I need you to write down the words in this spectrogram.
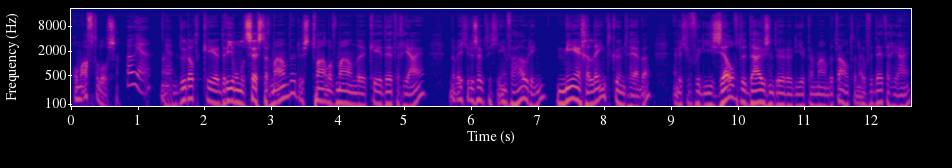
om af te lossen. Oh ja. Nou, ja. doe dat keer 360 maanden, dus 12 maanden keer 30 jaar. En dan weet je dus ook dat je in verhouding meer geleend kunt hebben. En dat je voor diezelfde 1000 euro die je per maand betaalt en over 30 jaar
